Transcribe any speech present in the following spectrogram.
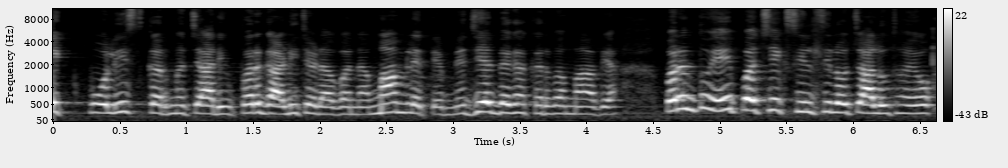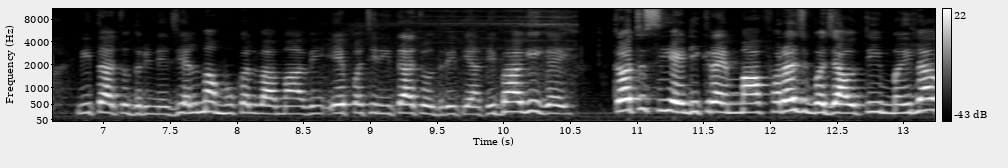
એક પોલીસ કર્મચારી ઉપર ગાડી ચડાવવાના મામલે તેમને જેલ ભેગા કરવામાં આવ્યા. પરંતુ એ પછી એક સિલસિલો ચાલુ થયો. નીતા ચૌધરીને જેલમાં મોકલવામાં આવી. એ પછી નીતા ચૌધરી ત્યાંથી ભાગી ગઈ. કચ્છ સીઆઈડી ક્રાઇમમાં ફરજ બજાવતી મહિલા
